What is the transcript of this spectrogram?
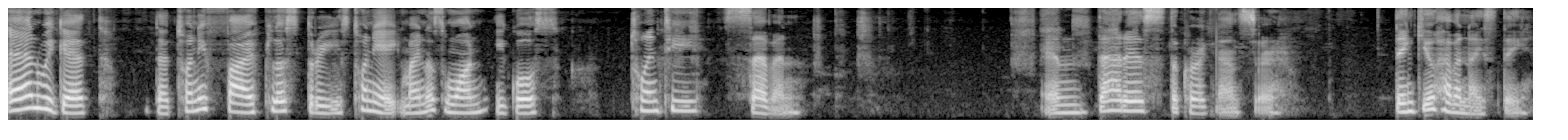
And we get that 25 plus 3 is 28 minus 1 equals 27. And that is the correct answer. Thank you. Have a nice day.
